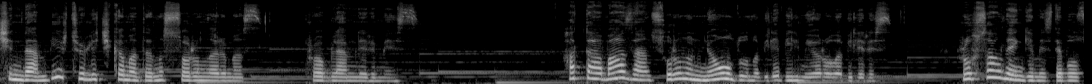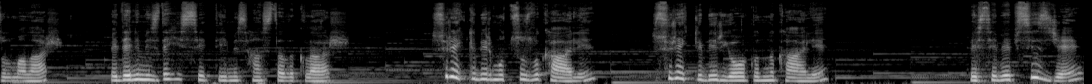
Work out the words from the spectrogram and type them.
içinden bir türlü çıkamadığımız sorunlarımız, problemlerimiz. Hatta bazen sorunun ne olduğunu bile bilmiyor olabiliriz. Ruhsal dengemizde bozulmalar, bedenimizde hissettiğimiz hastalıklar, sürekli bir mutsuzluk hali, sürekli bir yorgunluk hali ve sebepsizce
